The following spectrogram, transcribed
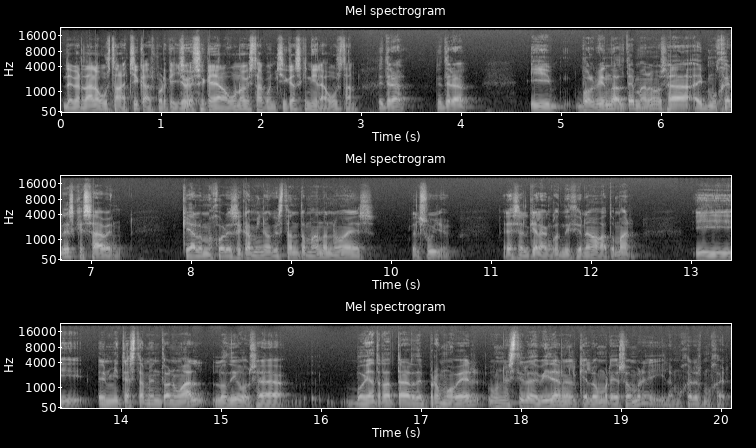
de verdad le gustan las chicas, porque yo sé que hay alguno que está con chicas que ni le gustan. Literal, literal. Y volviendo al tema, ¿no? O sea, hay mujeres que saben que a lo mejor ese camino que están tomando no es el suyo, es el que le han condicionado a tomar. Y en mi testamento anual lo digo, o sea, voy a tratar de promover un estilo de vida en el que el hombre es hombre y la mujer es mujer.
